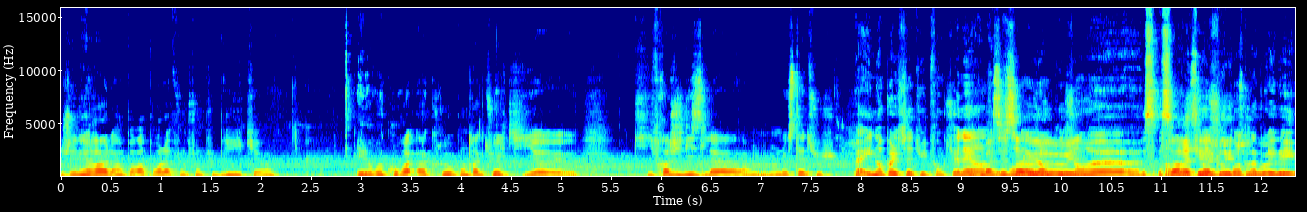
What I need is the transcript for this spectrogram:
général hein, par rapport à la fonction publique et le recours accru aux contractuels qui, qui fragilise le statut. Bah, ils n'ont pas le statut de fonctionnaire. Bah, c'est ça. Des gens qui sont euh, ça reste malgré tout. Euh,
